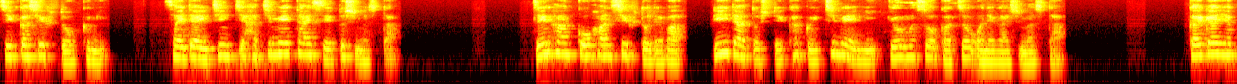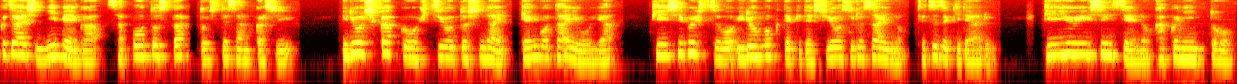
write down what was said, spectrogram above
追加シフトを組み、最大1日8名体制としました。前半後半シフトでは、リーダーとして各1名に業務総括をお願いしました。海外薬剤師2名がサポートスタッフとして参加し、医療資格を必要としない言語対応や禁止物質を医療目的で使用する際の手続きである TUE 申請の確認と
